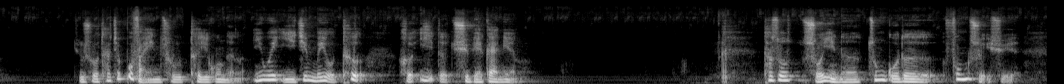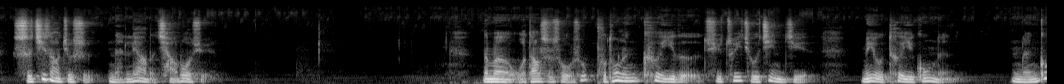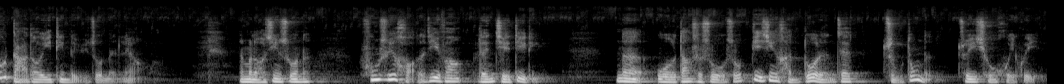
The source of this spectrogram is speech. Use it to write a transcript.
就是说，它就不反映出特异功能了，因为已经没有特和异的区别概念了。他说：“所以呢，中国的风水学实际上就是能量的强弱学。”那么我当时说：“我说普通人刻意的去追求境界，没有特异功能，能够达到一定的宇宙能量。”那么老金说呢：“风水好的地方，人杰地灵。”那我当时说：“我说，毕竟很多人在主动的。”追求回归，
